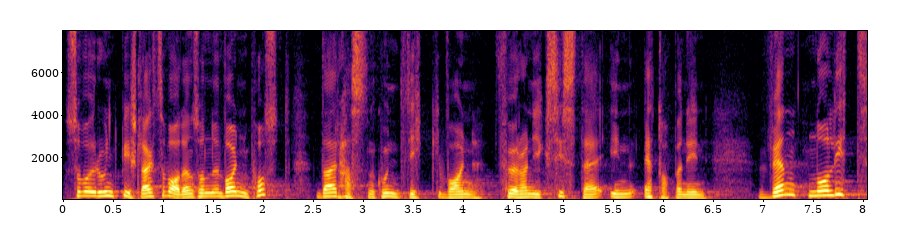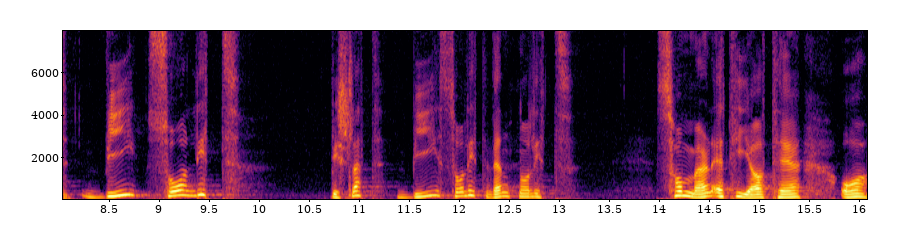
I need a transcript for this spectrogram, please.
så var rundt Bislett så var det en sånn vannpost der hesten kunne drikke vann før han gikk siste inn, etappen inn. Vent nå litt, bi så litt. Bislett, bi så litt, vent nå litt. Sommeren er tida til å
